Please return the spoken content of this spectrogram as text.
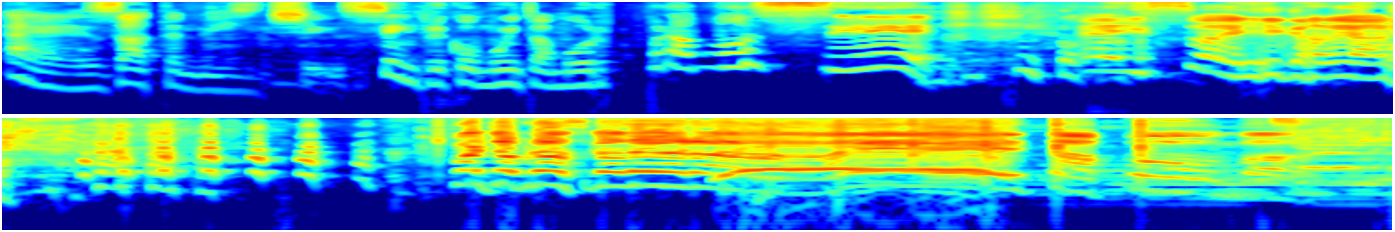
É, exatamente. Sempre com muito amor pra você. é isso aí, galera. Forte abraço, galera! Eita pomba!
